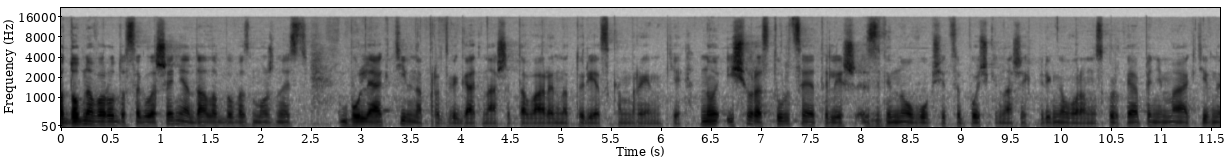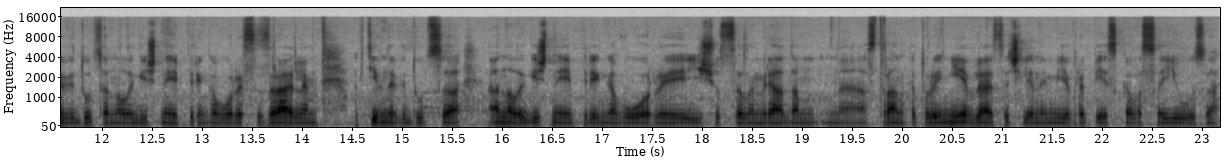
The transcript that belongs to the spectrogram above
подобного рода соглашение дало бы возможность более активно продвигать наши товары на турецком рынке. Но еще раз, Турция это лишь звено в общей цепочке наших переговоров. Насколько я понимаю, активно ведутся аналогичные переговоры с Израилем, активно ведутся аналогичные переговоры еще с целым рядом э, стран, которые не являются членами Европейского Союза.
